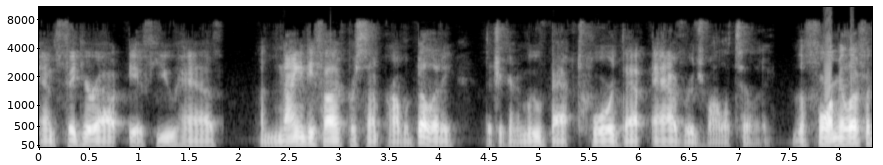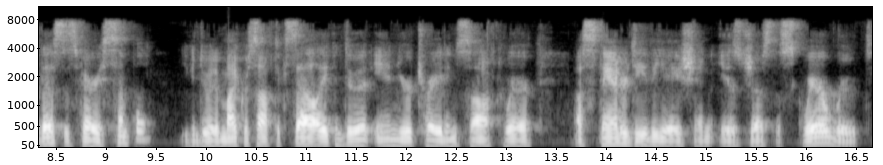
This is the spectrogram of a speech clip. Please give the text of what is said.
and figure out if you have a 95% probability that you're going to move back toward that average volatility. The formula for this is very simple. You can do it in Microsoft Excel, you can do it in your trading software. A standard deviation is just the square root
